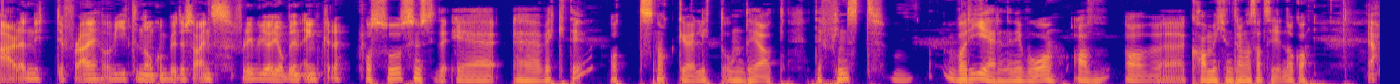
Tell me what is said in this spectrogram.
er det nyttig for deg å vite noe om computer science, for de vil gjøre jobben din enklere. Og så syns jeg det er eh, viktig å snakke litt om det at det finnes varierende nivå av, av eh, hva mye en trenger å sette seg i noe. Ja.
